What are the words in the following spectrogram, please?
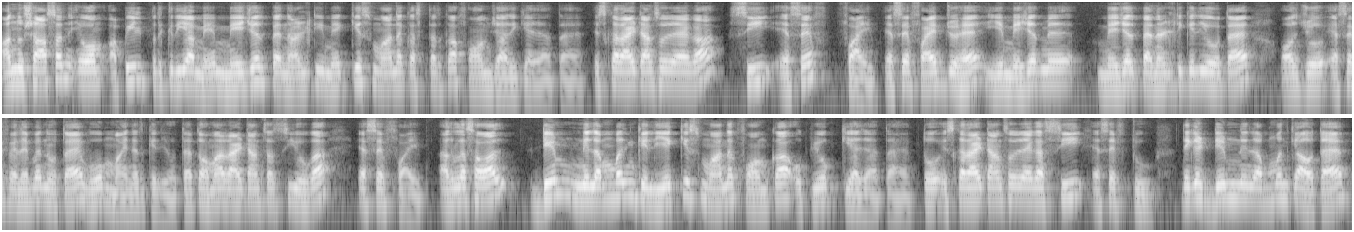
अनुशासन एवं अपील प्रक्रिया में मेजर पेनाल्टी में किस मानक स्तर का फॉर्म जारी किया जाता है? इसका राइट आंसर हो जाएगा C S F five S F five जो है, ये मेजर में मेजर पेनल्टी के लिए होता है और जो एस एफ़ एलेवन होता है, वो माइनर के लिए होता है। तो हमारा राइट आंसर सी होगा एस एफ़ फाइव अगला सवाल, डिम निलंबन के लिए किस मानक फॉर्म का उपयोग किया जाता है? तो इसका राइट आंसर हो जाएगा सी एस एफ़ टू देखिए, डिम निलंबन क्या होता है?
